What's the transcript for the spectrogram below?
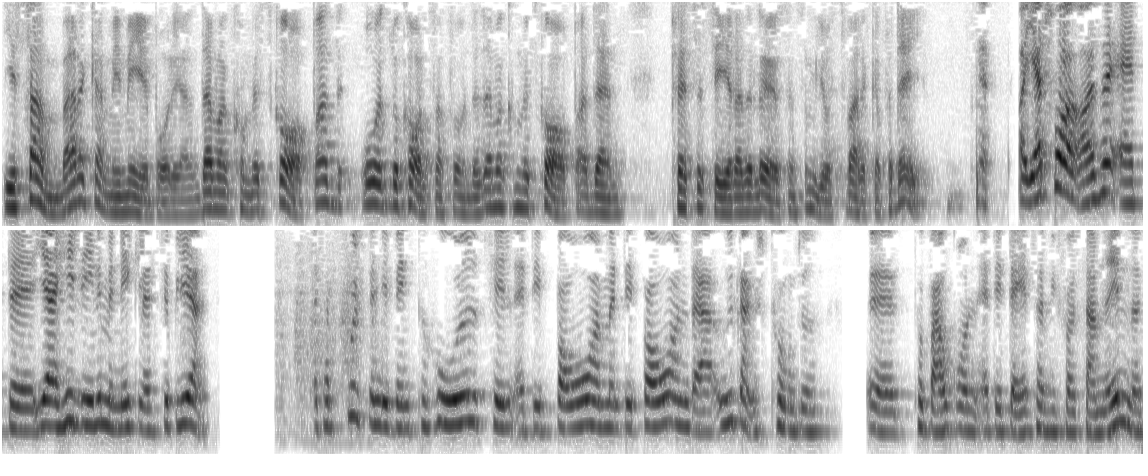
i samverkan med medborgaren där man kommer skapa, och lokalsamfundet, där man kommer skapa den preciserade lösning som just verkar för dig. Ja. Och jag tror också att øh, jag är helt enig med Niklas, det blir, alltså fuldstændig vendt på hovedet till att det är borgeren, men det är borgeren, der er udgangspunktet øh, på baggrund af det data, vi får samlet ind, og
